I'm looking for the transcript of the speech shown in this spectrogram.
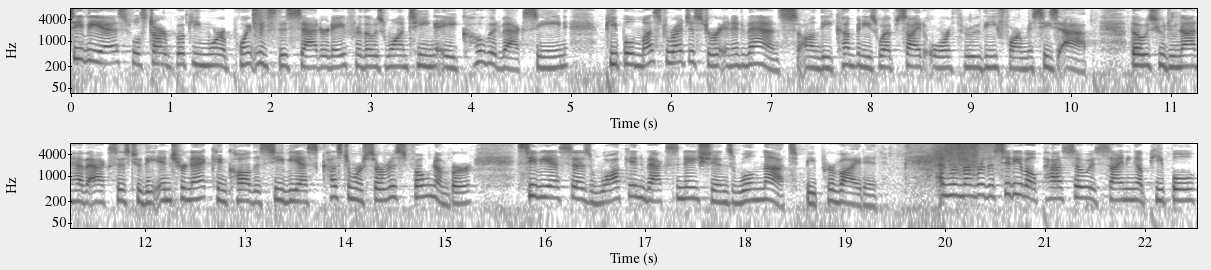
CVS will start booking more appointments this Saturday for those wanting a COVID vaccine. People must register in advance on the company's website or through the pharmacy's app. Those who do not have access to the internet can call the CVS customer service phone number. CVS says walk-in vaccinations will not be provided. And remember, the city of El Paso is signing up people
